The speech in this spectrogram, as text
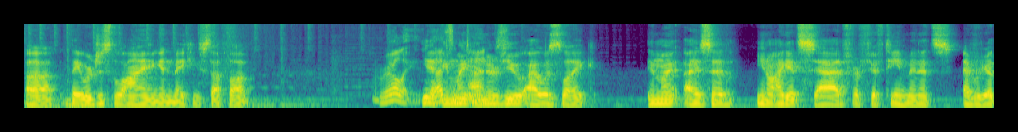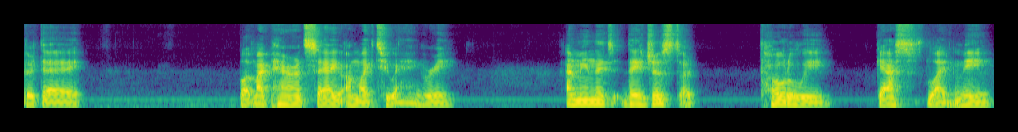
uh, they were just lying and making stuff up Really? yeah That's in my intense. interview i was like in my i said you know i get sad for 15 minutes every other day but my parents say i'm like too angry i mean they they just are totally gaslighting me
